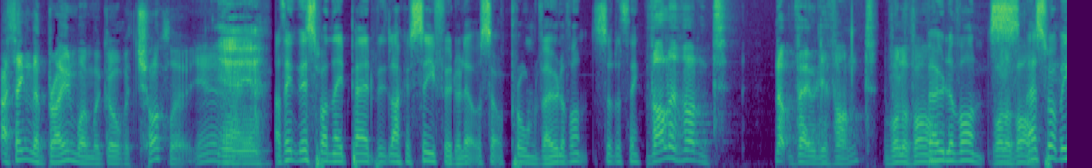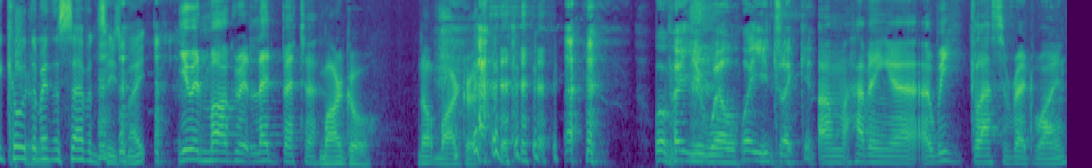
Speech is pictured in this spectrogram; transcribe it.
I think the brown one would go with chocolate. Yeah. Yeah, yeah. I think this one they'd paired with like a seafood, a little sort of prawn vol au vent sort of thing. Volivant. Not Volivant. Vol-au-vent. Vol au vent. Vol au vent, That's what we called them in the seventies, mate. You and Margaret Leadbetter. Margot, not Margaret. What about you, Will? What are you drinking? I'm having a, a wee glass of red wine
